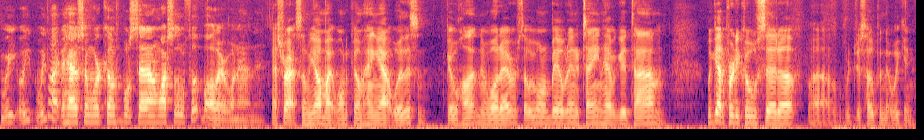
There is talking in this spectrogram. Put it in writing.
we we we like to have somewhere comfortable to sit down and watch a little football every now and then. That's right. Some of y'all might want to come hang out with us and go hunting and whatever. So we want to be able to entertain, have a good time, and we got a pretty cool setup. Uh, we're just hoping that we can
